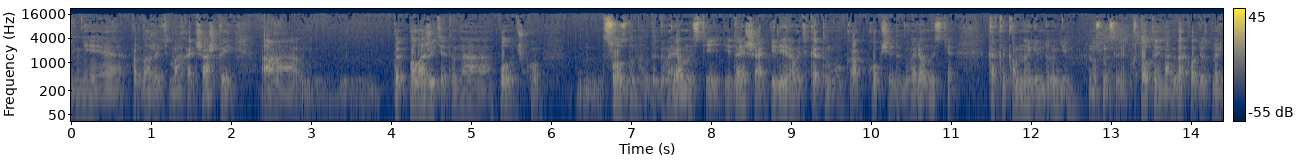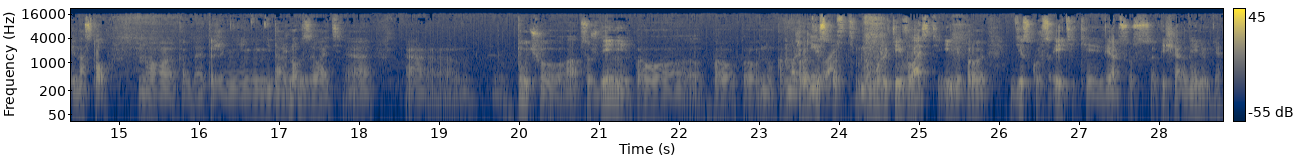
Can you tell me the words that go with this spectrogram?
не продолжать махать шашкой, а положить это на полочку созданных договоренностей и дальше апеллировать к этому как к общей договоренности, как и ко многим другим. Ну, в смысле, кто-то иногда кладет ноги на стол, но как бы это же не, не должно вызывать э, э, тучу обсуждений про, про, про, ну, как, про, дискурс, про мужики и власть или про дискурс этики versus пещерные люди.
